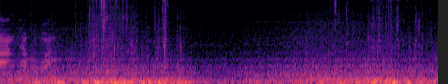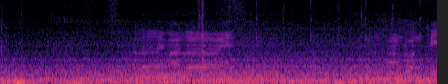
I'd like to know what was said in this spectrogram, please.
ล้างแทบทุกวันมาเลยมาเลยทางด่วนฟรี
